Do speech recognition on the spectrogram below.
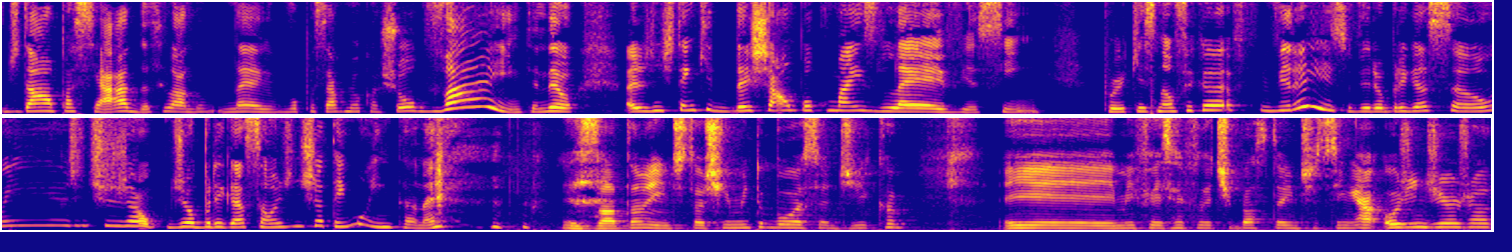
de dar uma passeada, sei lá, né, vou passear com meu cachorro. Vai, entendeu? A gente tem que deixar um pouco mais leve, assim, porque senão fica, vira isso, vira obrigação e a gente já, de obrigação a gente já tem muita, né? Exatamente, então achei muito boa essa dica. E me fez refletir bastante, assim. Ah, hoje em dia eu já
